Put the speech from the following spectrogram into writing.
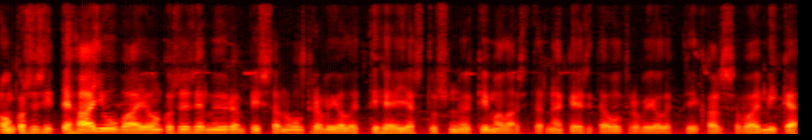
onko se sitten haju vai onko se se myyrän pissan ultravioletti heijastus, ne kimalaiset näkee sitä ultraviolettia kanssa vai mikä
